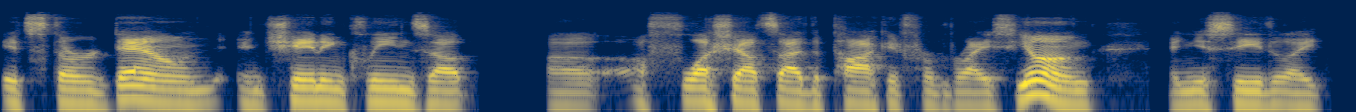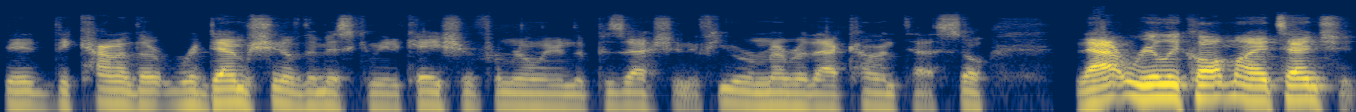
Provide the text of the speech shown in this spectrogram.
it's third down, and Channing cleans up uh, a flush outside the pocket from Bryce Young. And you see like the, the kind of the redemption of the miscommunication from earlier in the possession, if you remember that contest. So that really caught my attention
